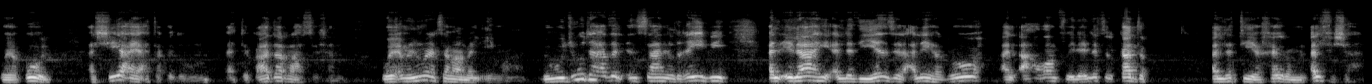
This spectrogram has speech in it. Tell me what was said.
ويقول الشيعة يعتقدون اعتقادا راسخا ويؤمنون تمام الإيمان بوجود هذا الإنسان الغيبي الإلهي الذي ينزل عليه الروح الأعظم في ليلة القدر التي هي خير من ألف شهر.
